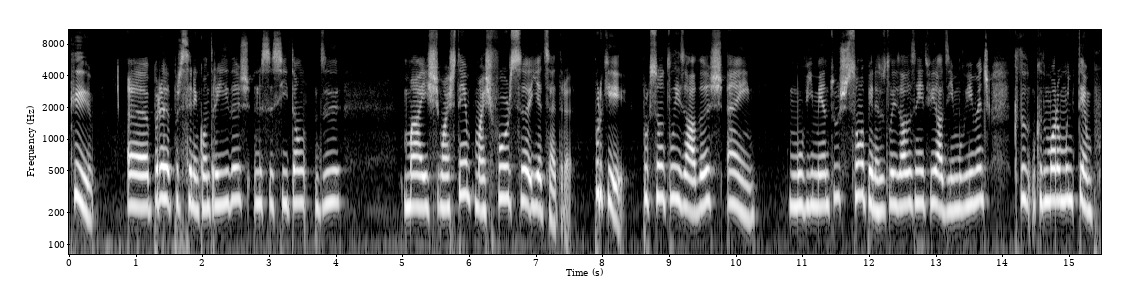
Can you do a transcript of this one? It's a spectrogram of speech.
Que uh, para, para serem contraídas necessitam de mais, mais tempo, mais força e etc. Porquê? Porque são utilizadas em movimentos, são apenas utilizadas em atividades e em movimentos que, que demoram muito tempo.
